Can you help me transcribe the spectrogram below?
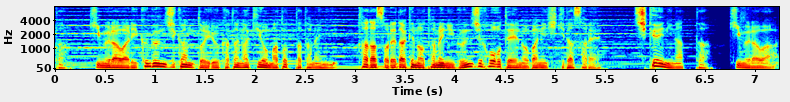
た。木村は陸軍次官という肩書きをまとったためにただそれだけのために軍事法廷の場に引き出され死刑になった。木村は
